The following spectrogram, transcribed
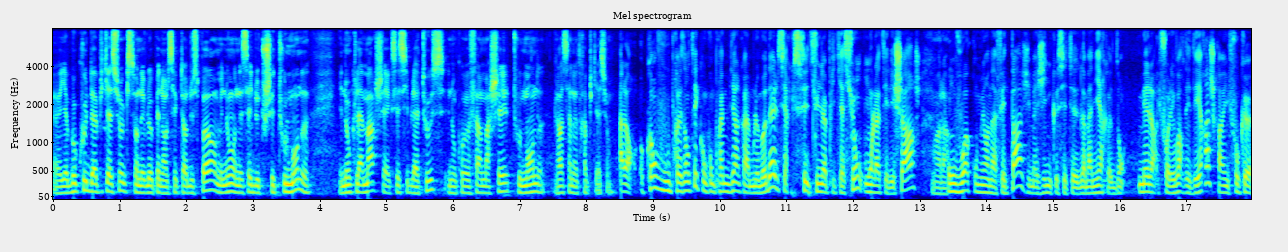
Euh, il y a beaucoup d'applications qui sont développées dans le secteur du sport, mais nous, on essaye de toucher tout le monde. Et donc la marche est accessible à tous, et donc on veut faire marcher tout le monde grâce à notre application. Alors, quand vous vous présentez, qu'on comprenne bien quand même le modèle, c'est que c'est une application, on la télécharge, on voit combien on a fait de pas, j'imagine que c'était la manière. Dont... Mais alors, il faut aller voir des DRH quand même, il faut que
